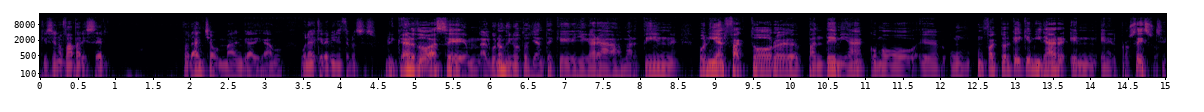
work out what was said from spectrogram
que se nos va a aparecer por ancha o manga, digamos, una vez que termine este proceso. Ricardo, hace mm, algunos minutos ya antes que llegara Martín, ponía el factor eh, pandemia como eh, un, un factor que hay que mirar en, en el proceso. Sí.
